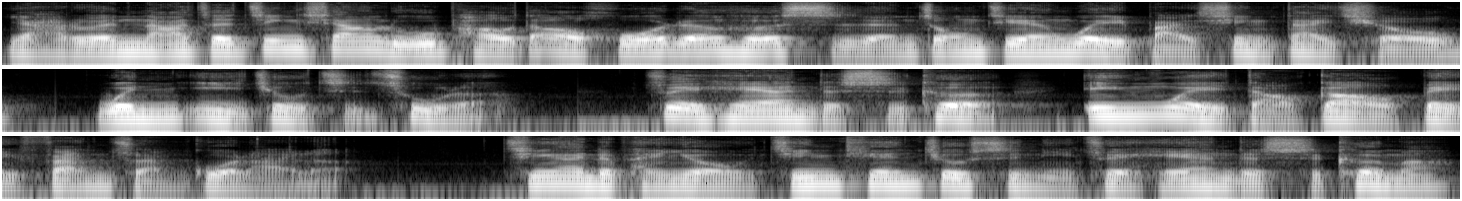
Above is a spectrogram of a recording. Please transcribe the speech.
亚伦拿着金香炉跑到活人和死人中间，为百姓代求，瘟疫就止住了。最黑暗的时刻，因为祷告被翻转过来了。亲爱的朋友，今天就是你最黑暗的时刻吗？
